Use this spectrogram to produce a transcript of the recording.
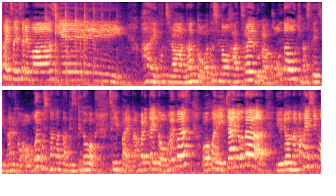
開催されます。イエーイ。はいこちらなんと私の初ライブがこんな大きなステージになるとは思いもしなかったんですけど精一杯頑張りたいと思います。おほいじゃよだ。有料生配信も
